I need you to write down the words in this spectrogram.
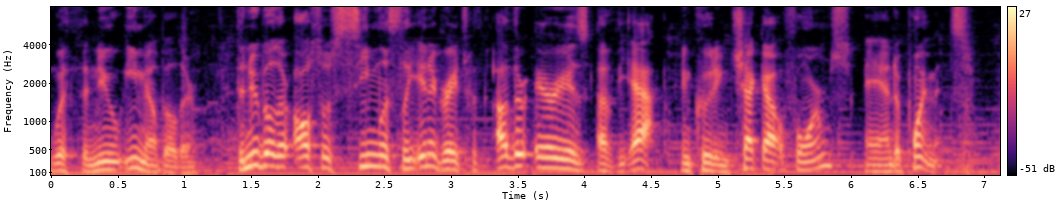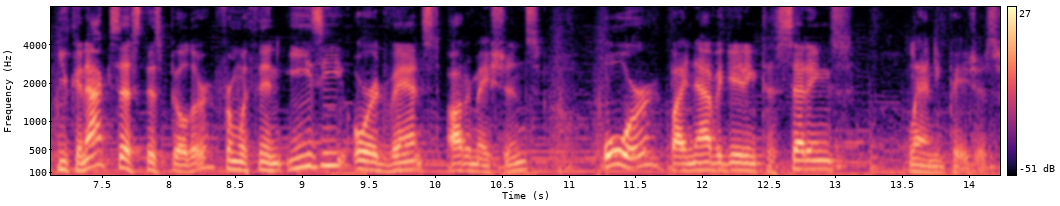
with the new email builder. The new builder also seamlessly integrates with other areas of the app, including checkout forms and appointments. You can access this builder from within easy or advanced automations or by navigating to settings, landing pages.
